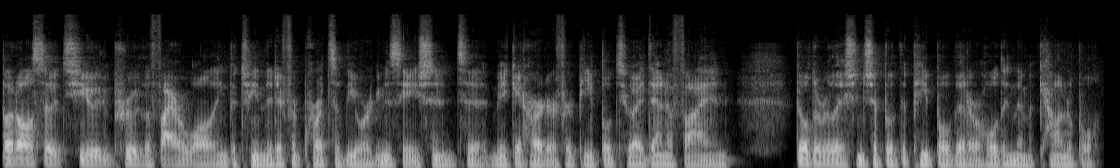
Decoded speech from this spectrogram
but also to improve the firewalling between the different parts of the organization to make it harder for people to identify and build a relationship with the people that are holding them accountable.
